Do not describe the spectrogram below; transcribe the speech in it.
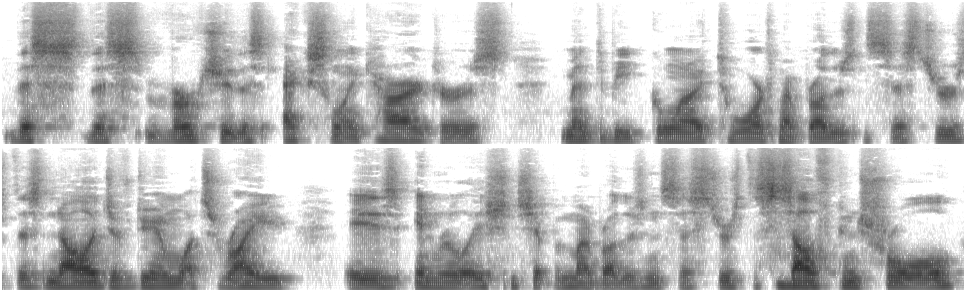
this this virtue, this excellent character is meant to be going out towards my brothers and sisters. This knowledge of doing what's right is in relationship with my brothers and sisters. The self control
